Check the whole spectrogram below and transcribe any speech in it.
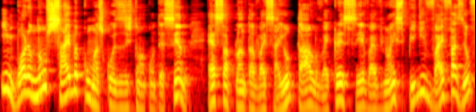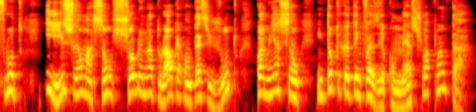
embora eu não saiba como as coisas estão acontecendo, essa planta vai sair o talo, vai crescer, vai vir uma espiga e vai fazer o fruto. E isso é uma ação sobrenatural que acontece junto com a minha ação. Então o que eu tenho que fazer? Eu começo a plantar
